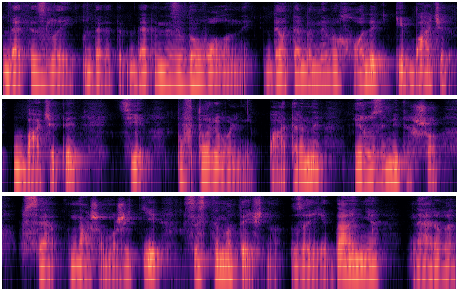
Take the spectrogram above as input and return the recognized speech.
де ти злий, де, ти- де ти незадоволений, де у тебе не виходить, і бачити, бачити ці повторювальні паттерни і розуміти, що все в нашому житті систематично заїдання, нерви,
